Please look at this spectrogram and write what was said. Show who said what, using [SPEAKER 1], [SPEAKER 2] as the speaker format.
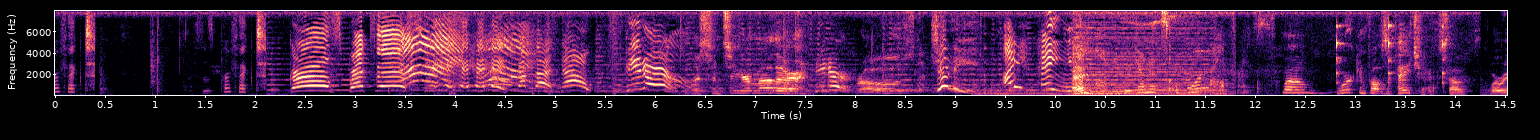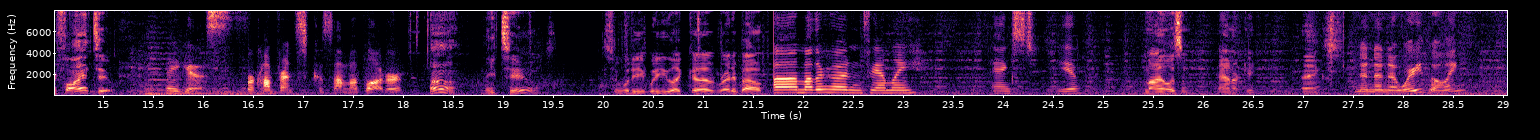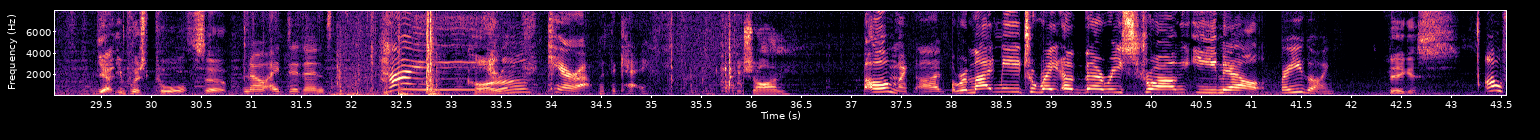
[SPEAKER 1] Perfect. This is perfect.
[SPEAKER 2] Girls, breakfast! Hey, hey, hey, hey, stop that now! Peter!
[SPEAKER 3] Listen to your mother.
[SPEAKER 2] Peter!
[SPEAKER 3] Rose.
[SPEAKER 2] Jenny! I hate you!
[SPEAKER 1] Come on, you again. It's a work conference.
[SPEAKER 3] Well, work involves a paycheck, so
[SPEAKER 4] Where are we flying to?
[SPEAKER 1] Vegas for conference because I'm a blogger.
[SPEAKER 4] Oh, me too. So what do you what do you like uh, write about?
[SPEAKER 1] Uh, motherhood and family, angst. You?
[SPEAKER 4] Nihilism, anarchy, angst.
[SPEAKER 1] No, no, no. Where are you going?
[SPEAKER 4] Yeah, you pushed pool, so
[SPEAKER 1] No, I didn't. Hi.
[SPEAKER 4] Kara?
[SPEAKER 2] Kara with the K.
[SPEAKER 3] Sean.
[SPEAKER 2] Oh my god. Remind me to write a very strong email.
[SPEAKER 1] Where are you going?
[SPEAKER 4] Vegas.
[SPEAKER 1] Oh,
